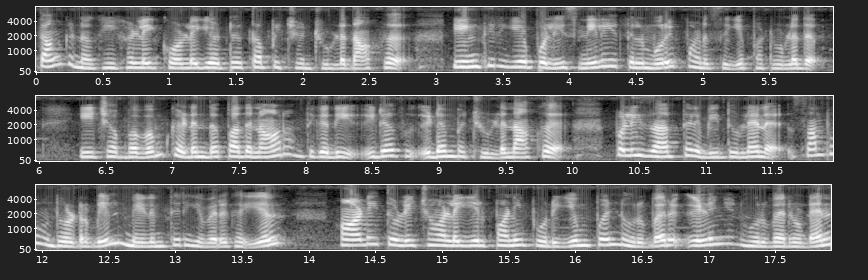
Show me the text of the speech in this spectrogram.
தங்க நகைகளை கொள்ளையிட்டு தப்பிச் சென்றுள்ளதாக இங்கிரிய போலீஸ் நிலையத்தில் முறைப்பாடு செய்யப்பட்டுள்ளது. இச்சம்பவம் கடந்த பதினாறாம் தேதி இரவு இடம்பெற்றுள்ளதாக போலீசார் தெரிவித்துள்ளனர். சம்பவம் தொடர்பில் மேலும் தெரிய வருகையில் ஆடை தொழிற்சாலையில் பணிபுரியும் பெண் ஒருவர் இளைஞன் ஒருவருடன்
